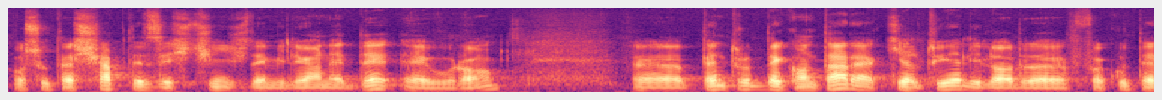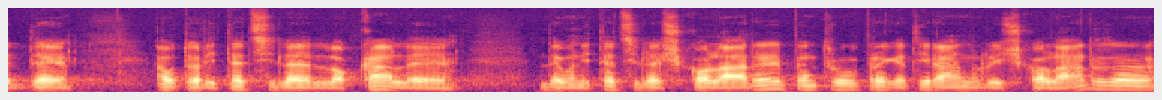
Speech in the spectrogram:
175 de milioane de euro uh, pentru decontarea cheltuielilor uh, făcute de autoritățile locale, de unitățile școlare pentru pregătirea anului școlar. Uh,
